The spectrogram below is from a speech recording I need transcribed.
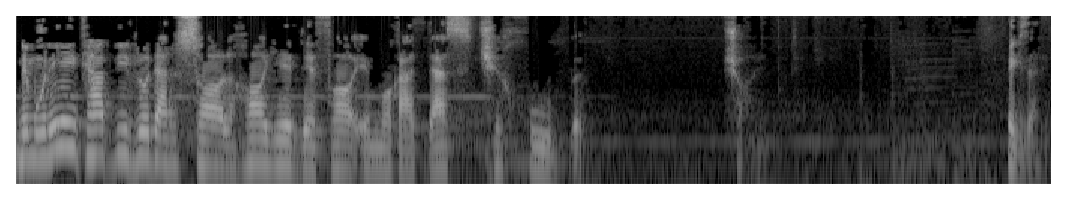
نمونه این تبدیل رو در سالهای دفاع مقدس چه خوب شاهد بودیم. بگذاریم.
